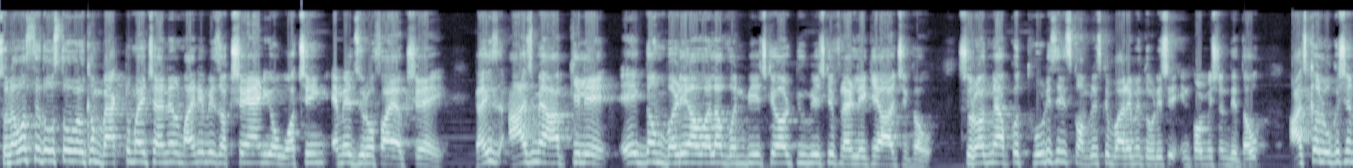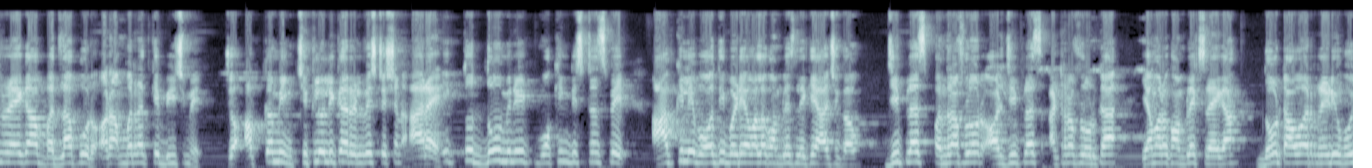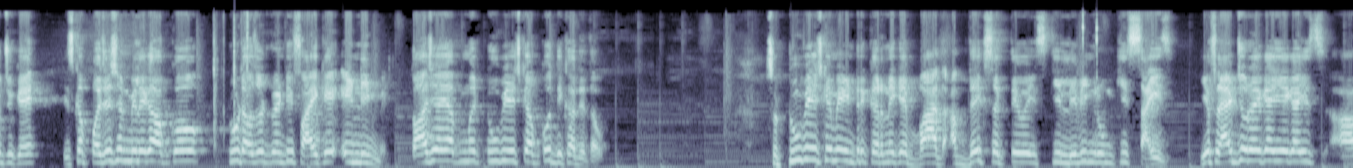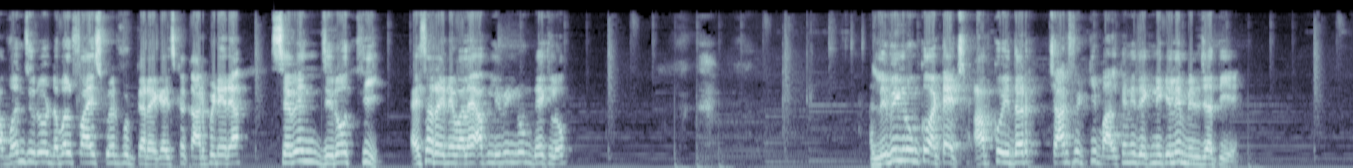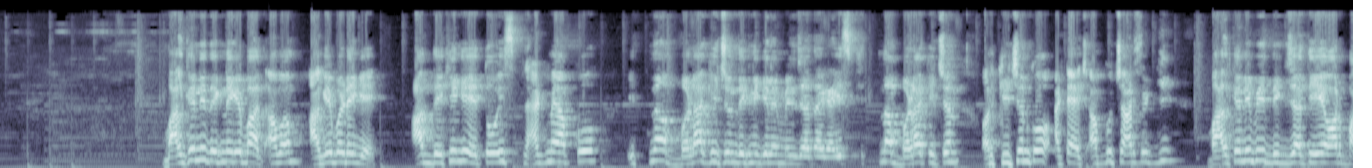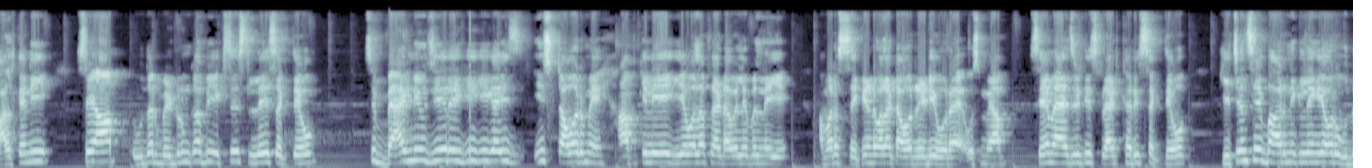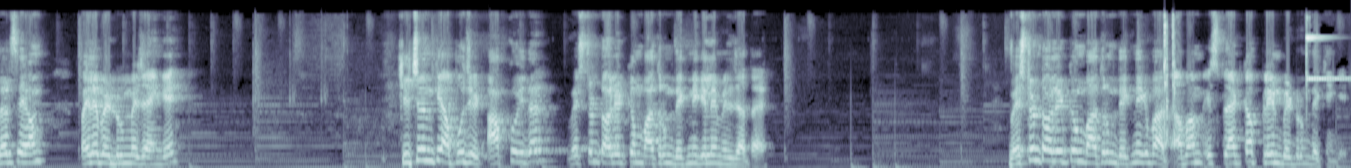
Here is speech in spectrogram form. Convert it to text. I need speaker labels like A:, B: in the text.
A: सो नमस्ते दोस्तों welcome back to my channel my name is Akshay and you are watching MH05 Akshay guys आज मैं आपके लिए एकदम बढ़िया वाला 1 BHK और 2 BHK फ्लैट लेके आ चुका हूँ। शुरुआत में आपको थोड़ी सी इस कॉम्प्लेक्स के बारे में थोड़ी सी इन्फॉर्मेशन देता हूँ। आज का लोकेशन रहेगा बदलापुर और अंबरनाथ के बीच में, जो अपकमिंग चिकलोली का रेलवे स्टेशन आ रहा है। एक तो दो मिनट वॉकिंग डिस्टेंस पे आपके लिए बहुत ही बढ़िया वाला कॉम्प्लेक्स लेके आ चुका हूँ। जी प्लस पंद्रह फ्लोर और जी प्लस अठारह फ्लोर का ये हमारा कॉम्प्लेक्स रहेगा। दो टावर रेडी हो चुके हैं। इसका पोजेशन मिलेगा आपको 2025 के एंडिंग में। तो आज अब मैं टू बी के आपको दिखा देता हूँ। सो टू बी के में एंट्री करने के बाद आप देख सकते हो इसकी लिविंग रूम की साइज़ ये फ्लैट जो रहेगा, ये guys one zero double five square foot का रहेगा। इसका carpet area seven zero three ऐसा रहने वाला है। आप लिविंग रूम देख लो। लिविंग रूम को अटैच आपको इधर चार फीट की बालकनी देखने के लिए मिल जाती है। बालकनी देखने के बाद अब हम आगे बढ़ेंगे। आप देखेंगे तो इस फ्लैट में आपको इतना बड़ा किचन देखने के लिए मिल जाता है गाइस कितना बड़ा किचन और किचन को अटैच आपको चार फीट की बालकनी भी दिख जाती है और बालकनी से आप उधर बेडरूम का भी एक्सेस ले सकते हो। सिर्फ़ बैड न्यूज़ ये रहेगी कि गाइस इस टावर में आपके लिए ये वाला फ्लैट अवेलेबल नहीं है। हमारा सेकेंड वाला टावर रेडी हो रहा है, उसमें आप same as it is flat खरीद सकते हो। किचन से बाहर निकलेंगे और उधर से हम पहले बेडरूम में जाएँगे। किचन के अपोजिट आपको इधर वेस्टर्न टॉयलेट कम बाथरूम देखने के लिए मिल जाता है। वेस्टर्न टॉयलेट कम बाथरूम देखने के बाद अब हम इस फ्लैट का प्लेन बेडरूम देखेंगे।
